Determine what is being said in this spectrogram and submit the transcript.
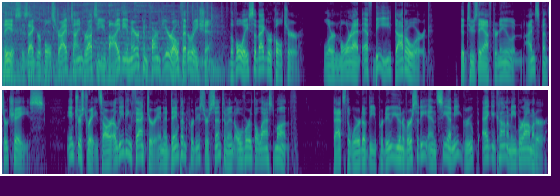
This is AgriPulse Drive Time brought to you by the American Farm Bureau Federation, the voice of agriculture. Learn more at fb.org. Good Tuesday afternoon. I'm Spencer Chase. Interest rates are a leading factor in a dampened producer sentiment over the last month. That's the word of the Purdue University and CME Group Ag Economy Barometer.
